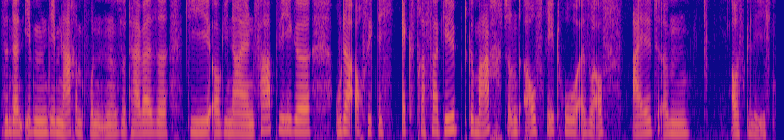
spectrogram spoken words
sind dann eben dem nachempfunden. Also teilweise die originalen Farbwege oder auch wirklich extra vergilbt gemacht und auf Retro, also auf alt ähm, ausgelegt.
